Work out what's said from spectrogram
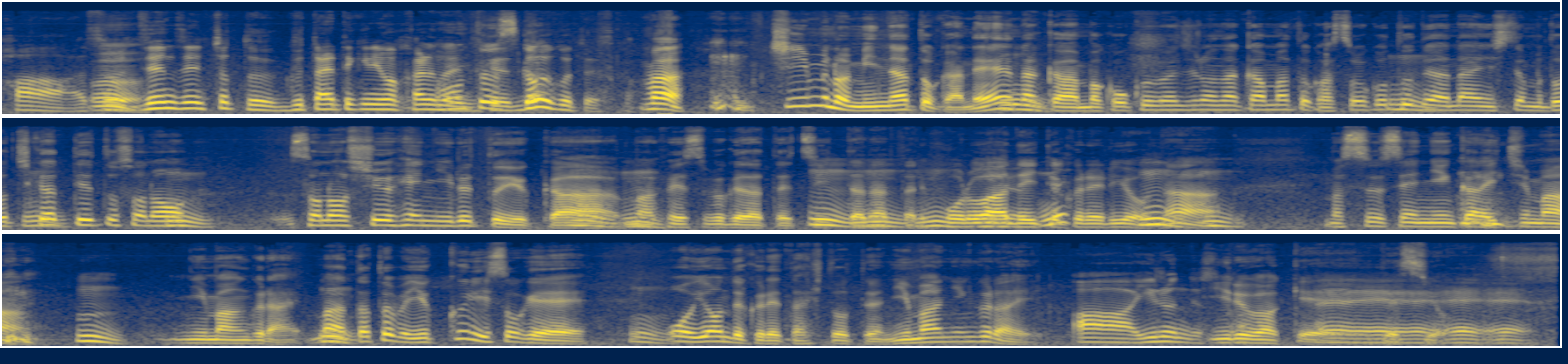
はあそうん。れ全然ちょっと具体的に分からないんですけど本当ですか？どういうことですか？まあチームのみんなとかね、うん。なんかまあ国分寺の仲間とかそういうことではないにしても、どっちかっていうとその、うん。その周辺にいるというか、うんうん。まあフェイスブックだったりツイッターだったり、うんうんうんフォロワーでいてくれるような、うんまあ数千人から1万、うん。2万ぐらい、まあうん。例えばゆっくり急げうんを読んでくれた人って2万人ぐらいいるんですか？いるわけですよ。えだ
